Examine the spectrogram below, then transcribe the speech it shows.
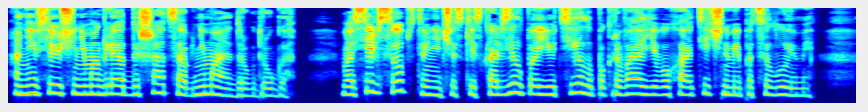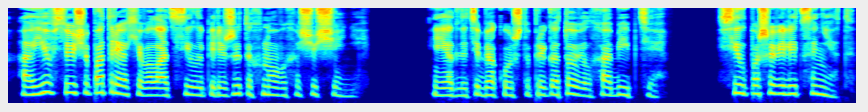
Они все еще не могли отдышаться, обнимая друг друга. Василь собственнически скользил по ее телу, покрывая его хаотичными поцелуями, а ее все еще потряхивало от силы пережитых новых ощущений. «Я для тебя кое-что приготовил, Хабибти». Сил пошевелиться нет.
